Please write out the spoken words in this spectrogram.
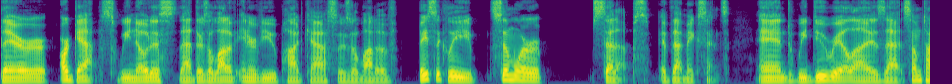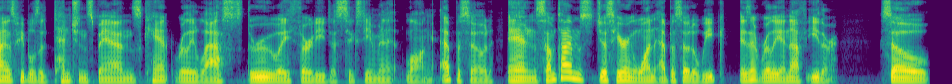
there are gaps. We notice that there's a lot of interview podcasts, there's a lot of basically similar setups, if that makes sense. And we do realize that sometimes people's attention spans can't really last through a 30 to 60 minute long episode. And sometimes just hearing one episode a week isn't really enough either. So,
